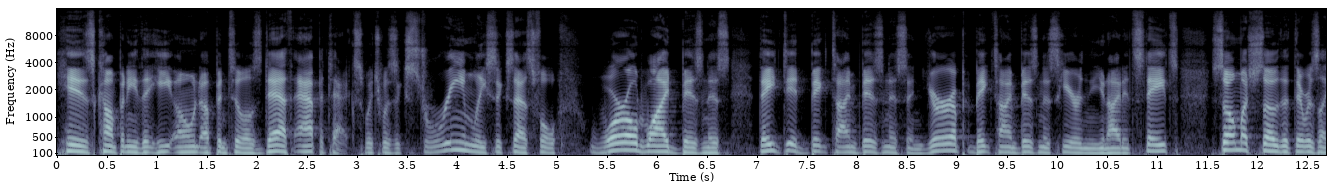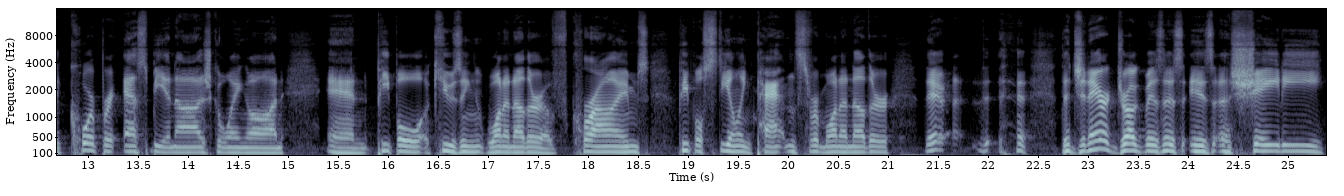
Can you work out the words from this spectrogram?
his company that he owned up until his death, Apotex, which was extremely successful, worldwide business. They did big time business in Europe, big time business here in the United States, so much so that there was like corporate espionage going on and people accusing one another of crimes, people stealing patents from one another. There, the, generic drug business is a shady,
